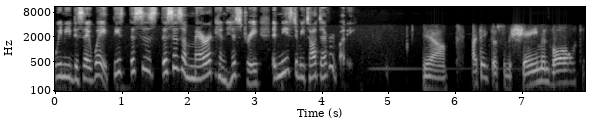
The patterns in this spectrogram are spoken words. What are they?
we need to say, wait, these, this is, this is American history. It needs to be taught to everybody. Yeah. I think there's some shame involved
